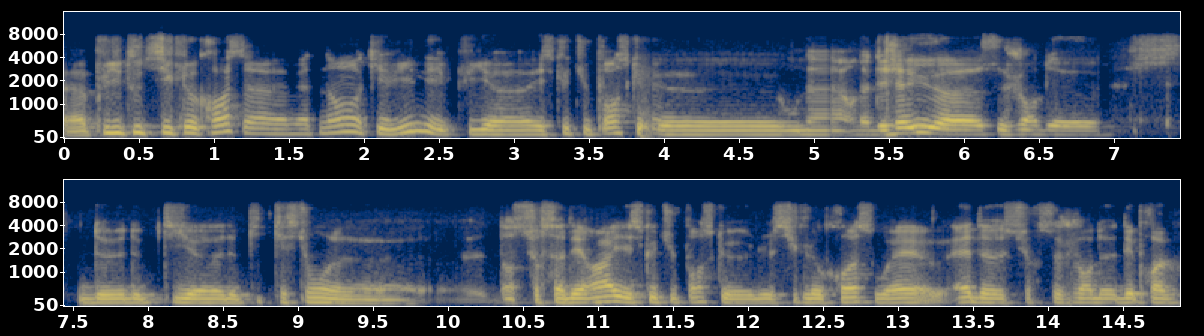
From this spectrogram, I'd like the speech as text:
euh, plus du tout de cyclocross euh, maintenant, Kevin. Et puis, est-ce que tu penses que on a, on a déjà eu ce genre de, de, de, petits, de petites questions dans, sur sa déraille Est-ce que tu penses que le cyclocross ouais, aide sur ce genre d'épreuve?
